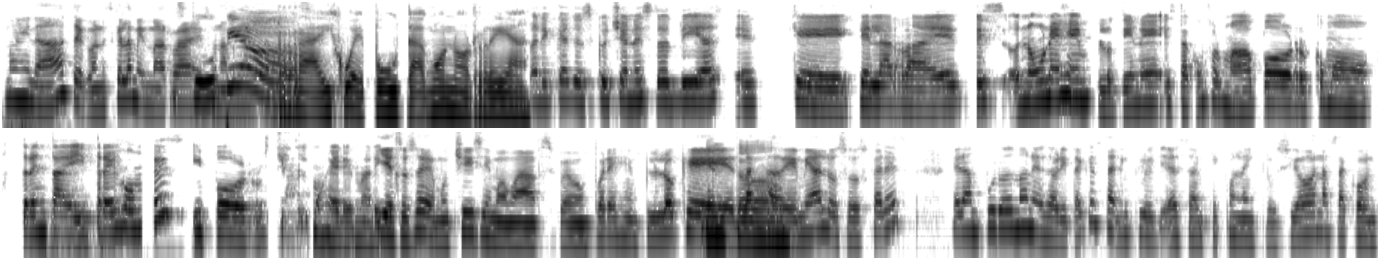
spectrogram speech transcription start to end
Imagínate, con es que la misma RAE es una mierda. RAE, hijo de puta, gonorrea. Marica, yo escuché en estos días eh, que, que, la RAE es no un ejemplo, tiene, está conformado por como 33 hombres y por 5 mujeres, marica. Y eso se ve muchísimo, Maps, weón. Por ejemplo, lo que es la academia, los Óscares, eran puros manes. Ahorita que están, están que con la inclusión, hasta con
